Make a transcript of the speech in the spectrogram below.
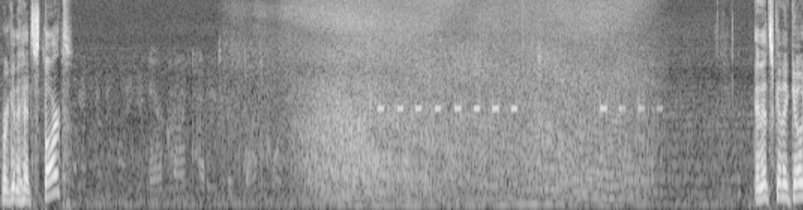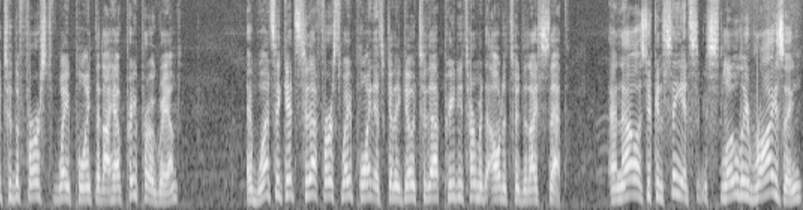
We're going to hit start. And it's going to go to the first waypoint that I have pre-programmed. And once it gets to that first waypoint, it's going to go to that predetermined altitude that I set. And now, as you can see, it's slowly rising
